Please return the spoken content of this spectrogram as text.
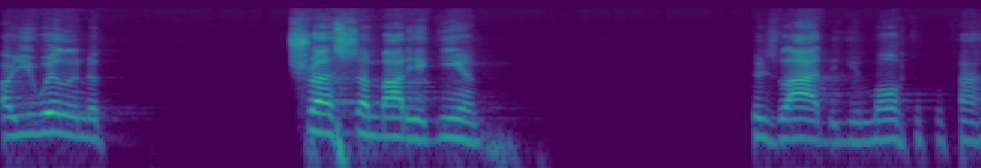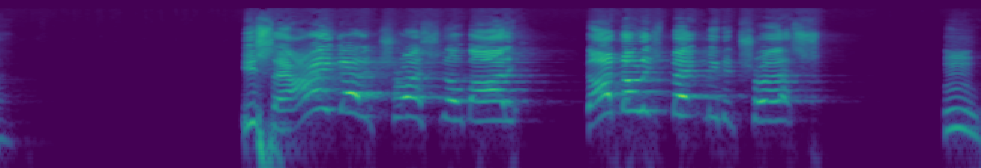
Are you willing to trust somebody again who's lied to you multiple times? You say, I ain't got to trust nobody. God don't expect me to trust. Mm.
